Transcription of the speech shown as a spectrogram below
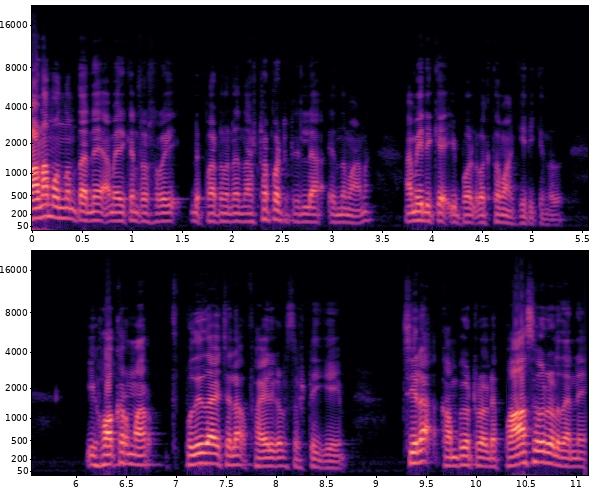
പണമൊന്നും തന്നെ അമേരിക്കൻ ട്രഷറി ഡിപ്പാർട്ട്മെന്റ് നഷ്ടപ്പെട്ടിട്ടില്ല എന്നുമാണ് അമേരിക്ക ഇപ്പോൾ വ്യക്തമാക്കിയിരിക്കുന്നത്. ഈ ഹോക്കർമാർ പുതിയതായ ചില ഫയലുകൾ സൃഷ്ടിക്കുകയും ചില കമ്പ്യൂട്ടറുകളുടെ പാസ്വേഡുകൾ തന്നെ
